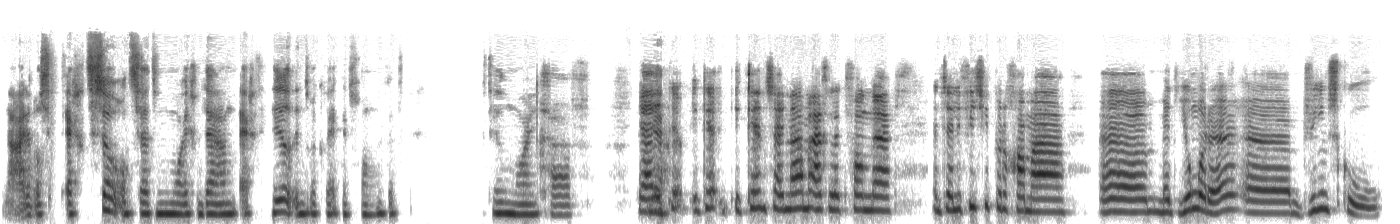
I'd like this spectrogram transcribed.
Nou, dat was echt zo ontzettend mooi gedaan. Echt heel indrukwekkend vond ik het. Echt heel mooi. Gaaf. Ja, ja. Ik, ik, ik, ken zijn naam eigenlijk van uh, een televisieprogramma uh, met jongeren, uh, Dream School.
